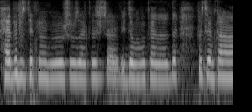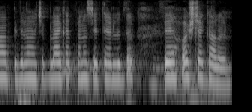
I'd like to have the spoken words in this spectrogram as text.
Hepiniz tekrar görüşürüz arkadaşlar. Videom bu kadardı. Lütfen kanalıma bildirim açıp like atmanız yeterlidir. Ve hoşça kalın.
